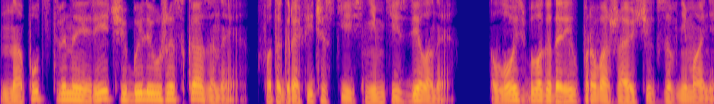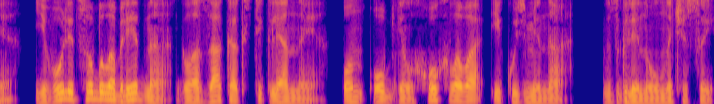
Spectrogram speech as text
Напутственные речи были уже сказаны, фотографические снимки сделаны. Лось благодарил провожающих за внимание. Его лицо было бледно, глаза как стеклянные. Он обнял Хохлова и Кузьмина, взглянул на часы.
